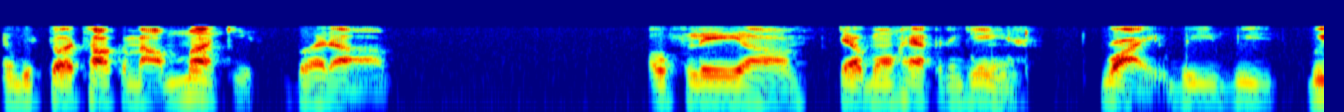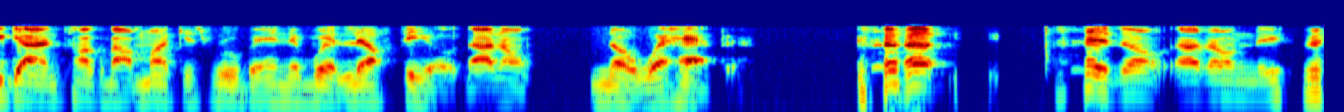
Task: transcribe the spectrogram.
and we started talking about monkeys. But uh, hopefully, um, that won't happen again. Right? We we we got to talk about monkeys, Rueben, and it went left field. I don't know what happened. I don't. I don't even.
